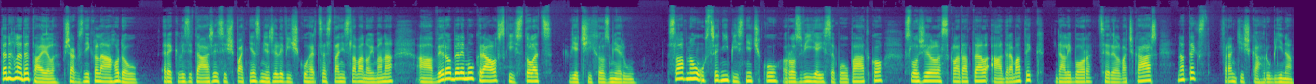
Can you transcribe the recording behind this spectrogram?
Tenhle detail však vznikl náhodou. Rekvizitáři si špatně změřili výšku herce Stanislava Neumana a vyrobili mu královský stolec větších rozměrů. Slavnou ústřední písničku Rozvíjej se poupátko složil skladatel a dramatik Dalibor Cyril Vačkář na text Františka Hrubína.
